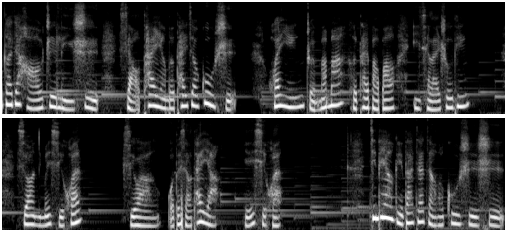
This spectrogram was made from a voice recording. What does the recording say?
大家好，这里是小太阳的胎教故事，欢迎准妈妈和胎宝宝一起来收听，希望你们喜欢，希望我的小太阳也喜欢。今天要给大家讲的故事是《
